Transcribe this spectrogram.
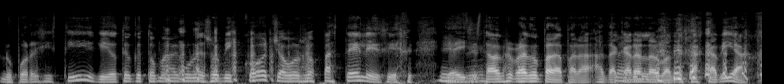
no puedo resistir, que yo tengo que tomar alguno de esos bizcochos, algunos de esos pasteles. Y, ahí se estaba preparando para, para atacar a las bandejas que había.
